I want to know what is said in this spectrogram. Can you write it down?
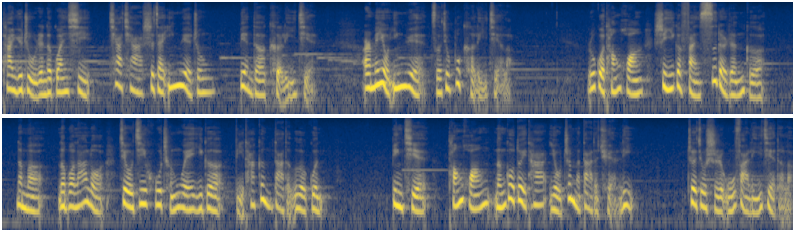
他与主人的关系，恰恰是在音乐中变得可理解。而没有音乐，则就不可理解了。如果唐璜是一个反思的人格，那么勒波拉罗就几乎成为一个比他更大的恶棍，并且唐璜能够对他有这么大的权利，这就是无法理解的了。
